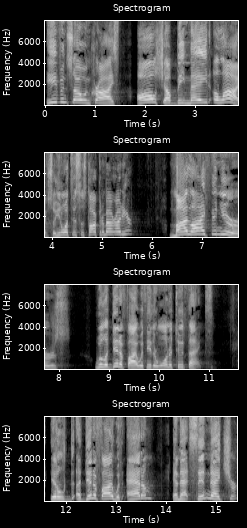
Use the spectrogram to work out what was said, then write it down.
even so in Christ all shall be made alive. So you know what this is talking about right here? My life and yours will identify with either one or two things. It'll identify with Adam and that sin nature,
